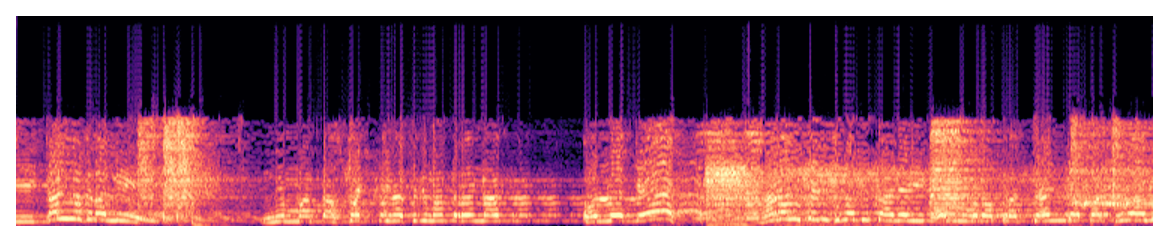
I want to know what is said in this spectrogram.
ಈ ಕಲಿಯುಗದಲ್ಲಿ ನಿಮ್ಮಂತ ಸ್ವಚ್ಛಿನ ಶ್ರೀಮಂತರನ್ನ ಕೊಲ್ಲೋಕೆ ಮರಳು ಕೆಡಿಸಿ ಬಂದಿದ್ದಾನೆ ಈ ಕಲಿಯುಗದ ಪ್ರಚಂಡ ಪರಶುರಾಮ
